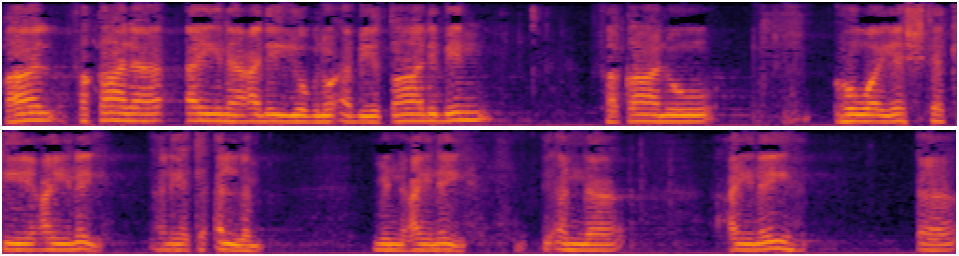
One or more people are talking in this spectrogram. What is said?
قال فقال أين علي بن أبي طالب؟ فقالوا هو يشتكي عينيه يعني يتألم من عينيه لأن عينيه آه،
